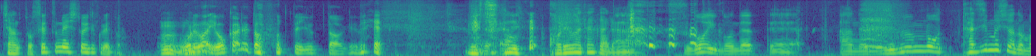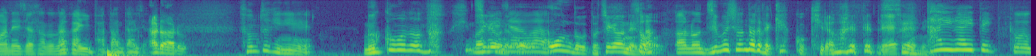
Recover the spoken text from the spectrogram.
ちゃんと説明しといてくれと、うんうん。俺は良かれと思って言ったわけで別に。ねこれはだから すごい問題あってあの自分も他事務所のマネージャーさんと仲いいパターンってあるじゃん。あるある。その時に向こうのマネージャーはお温度と違うねんな。そうあの事務所の中で結構嫌われててねん。大概的こ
